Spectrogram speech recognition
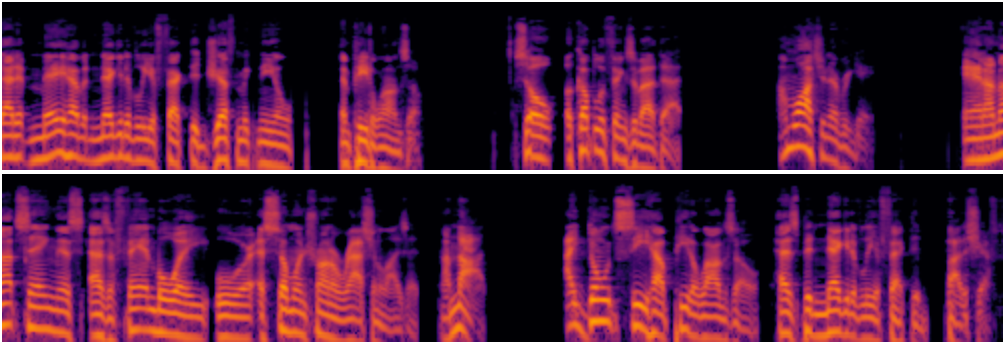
that it may have negatively affected Jeff McNeil and Pete Alonso. So, a couple of things about that. I'm watching every game. And I'm not saying this as a fanboy or as someone trying to rationalize it. I'm not. I don't see how Pete Alonso has been negatively affected by the shift.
